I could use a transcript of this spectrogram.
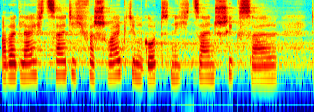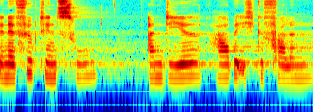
Aber gleichzeitig verschweigt ihm Gott nicht sein Schicksal, denn er fügt hinzu, an dir habe ich gefallen.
